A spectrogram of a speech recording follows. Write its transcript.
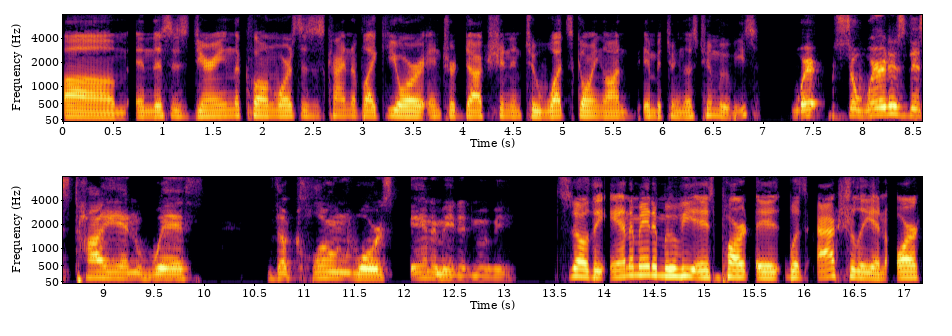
um and this is during the clone wars this is kind of like your introduction into what's going on in between those two movies Where so where does this tie in with the Clone Wars animated movie? so the animated movie is part it was actually an arc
